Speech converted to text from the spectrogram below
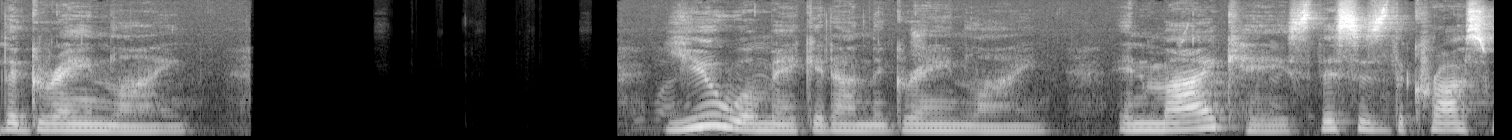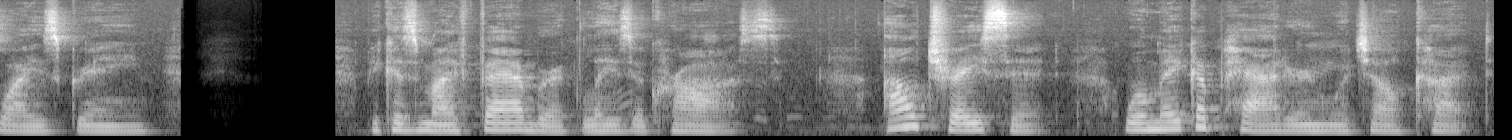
The grain line. You will make it on the grain line. In my case, this is the crosswise grain because my fabric lays across. I'll trace it. We'll make a pattern which I'll cut.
